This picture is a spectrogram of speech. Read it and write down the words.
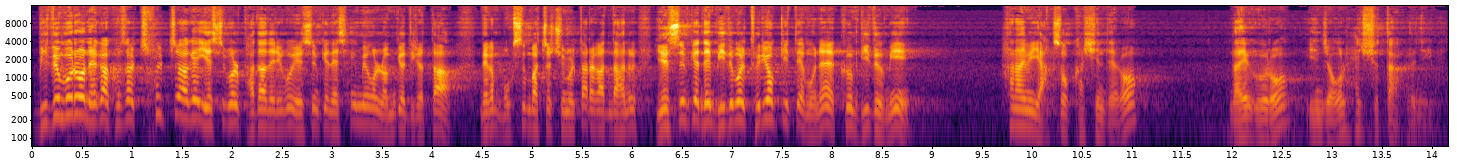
믿음으로 내가 그것을 철저하게 예수님을 받아들이고 예수님께 내 생명을 넘겨드렸다. 내가 목숨 바쳐 주님을 따라간다 하는 예수님께 내 믿음을 드렸기 때문에 그 믿음이 하나님이 약속하신 대로 나의 의로 인정을 해주셨다. 그런 얘기입니다.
